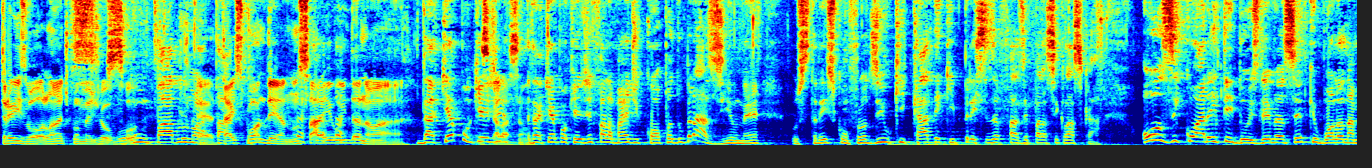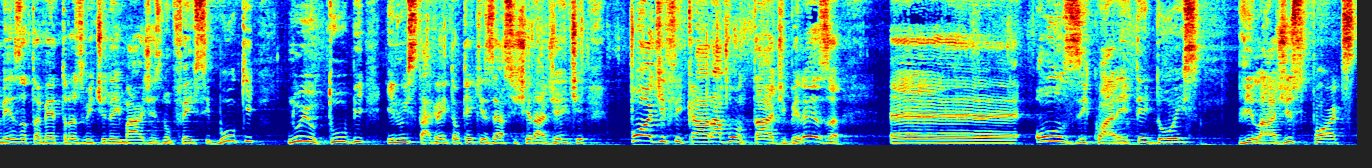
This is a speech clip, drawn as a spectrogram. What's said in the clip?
três volantes, como ele jogou. Com o Pablo no é, ataque. Tá escondendo, não saiu ainda não. a- Daqui a pouquinho a gente, daqui a pouquinho a gente fala mais de Copa do Brasil, né? Os três confrontos e o que cada equipe precisa fazer para se classificar. 11:42. Lembrando sempre que o Bola na Mesa também é transmitido em imagens no Facebook, no YouTube e no Instagram. Então quem quiser assistir a gente pode ficar à vontade, beleza? É 11:42 Village Esportes.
